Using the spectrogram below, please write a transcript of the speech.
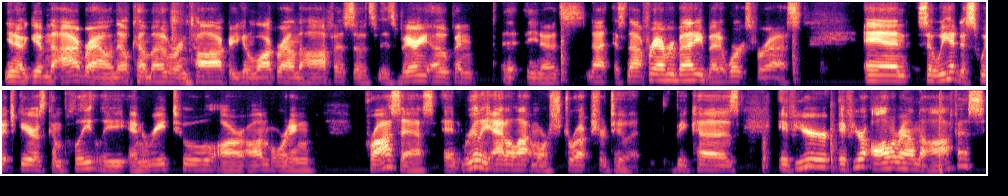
you know, give them the eyebrow and they'll come over and talk, or you can walk around the office. So it's, it's very open. It, you know, it's not, it's not for everybody, but it works for us. And so we had to switch gears completely and retool our onboarding process and really add a lot more structure to it because if you're if you're all around the office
